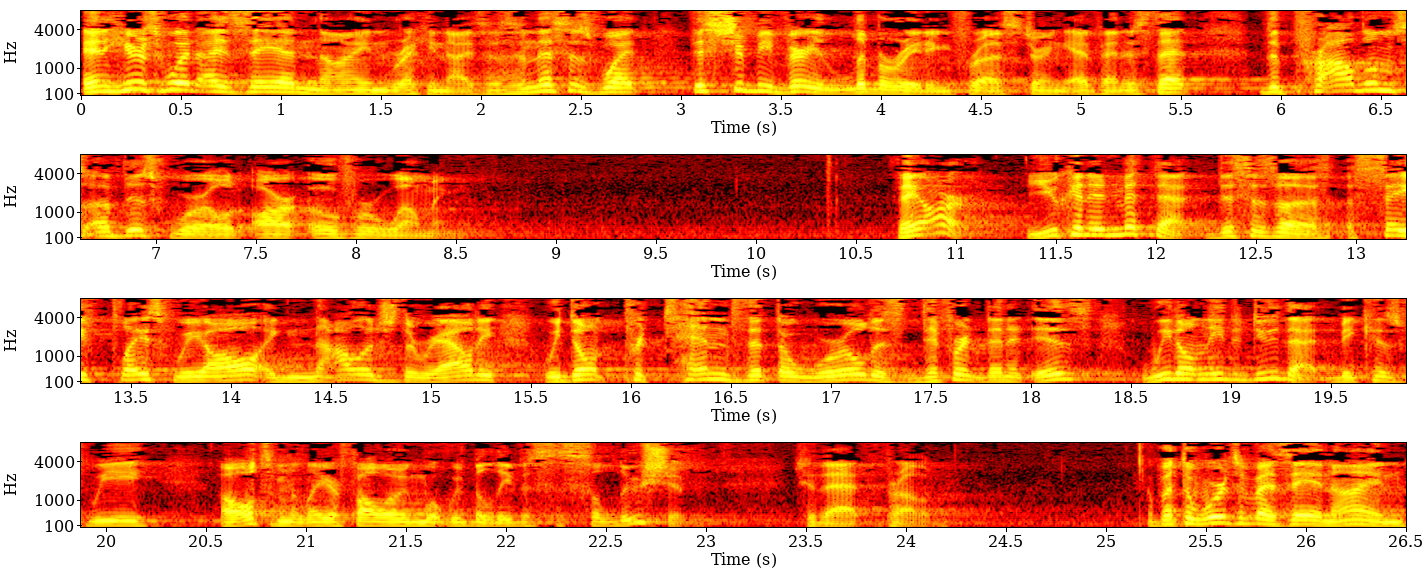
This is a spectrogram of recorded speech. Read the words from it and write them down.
And here's what Isaiah 9 recognizes, and this is what, this should be very liberating for us during Advent, is that the problems of this world are overwhelming. They are. You can admit that. This is a, a, safe place. We all acknowledge the reality. We don't pretend that the world is different than it is. We don't need to do that because we ultimately are following what we believe is the solution to that problem. But the words of Isaiah 9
